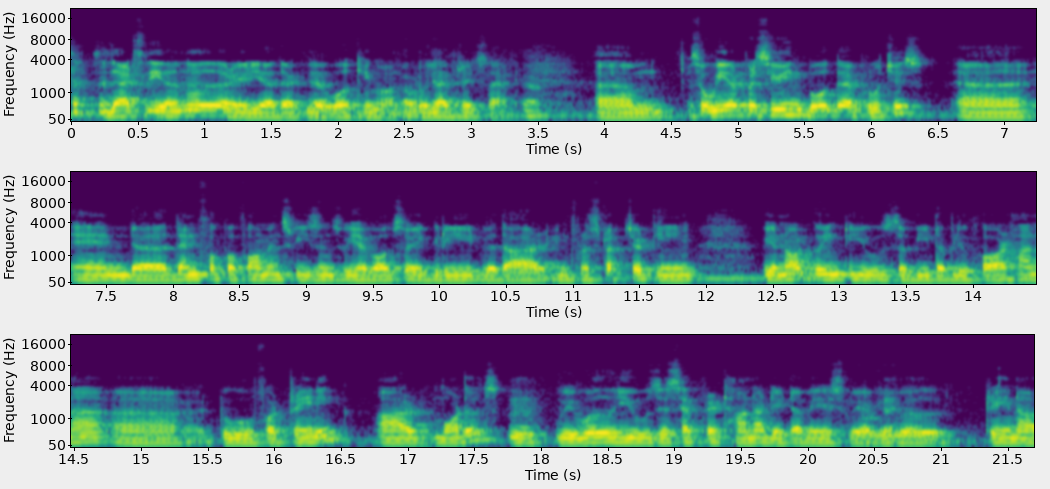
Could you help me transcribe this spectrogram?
so that's the another area that we Yeah. are working on to leverage that. Yeah. Um, so we are pursuing both the approaches, uh, and uh, then for performance reasons, we have also agreed with our infrastructure team. We are not going to use the BW4 HANA uh, to for training our models. We will use a separate HANA database where we will train our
